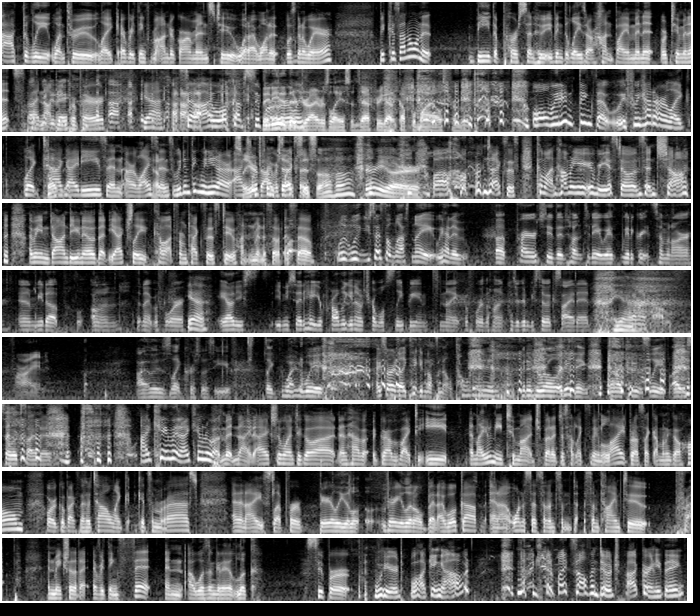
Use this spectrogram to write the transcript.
actively went through like everything from undergarments to what I wanted was going to wear, because I don't want to be the person who even delays our hunt by a minute or two minutes by not today. being prepared. yeah. So I woke up super early. They needed early. their driver's license after he got a couple miles from me. Well, we didn't think that if we had our like like tag Yeah. IDs and our license, we didn't think we needed our actual So actual you're from driver's Texas, license. uh huh? Sure you are. Well, we're from Texas. Come on, how many Rhea Stones and Sean? I mean, Don, do you know that you actually come out from Texas to hunt in Minnesota? so Well, well, you said something last night. We had a uh, prior to the hunt today. We had, we had a great seminar and meet up on the night before. yeah, And you and you said, hey, you're probably gonna have trouble sleeping tonight before the hunt because you're gonna be so excited. Yeah. And I thought, fine. I was like Christmas Eve, like wide awake. I started like taking lots of melatonin, Benadryl, anything, and I couldn't sleep. I was so excited. I came in. I came in about midnight. I actually wanted to go out and have a grab a bite to eat. And I didn't eat too much, but I just had like something light. But I was like, I'm gonna go home or go back to the hotel and like get some rest. And then I slept for barely, little, very little. But I woke up and I want to set some some some time to prep and make sure that I, everything fit and I wasn't gonna look super weird walking out, not get myself into a truck or anything.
